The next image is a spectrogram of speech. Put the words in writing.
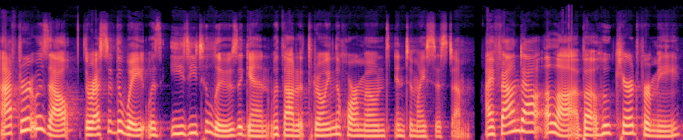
After it was out, the rest of the weight was easy to lose again without it throwing the hormones into my system. I found out a lot about who cared for me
